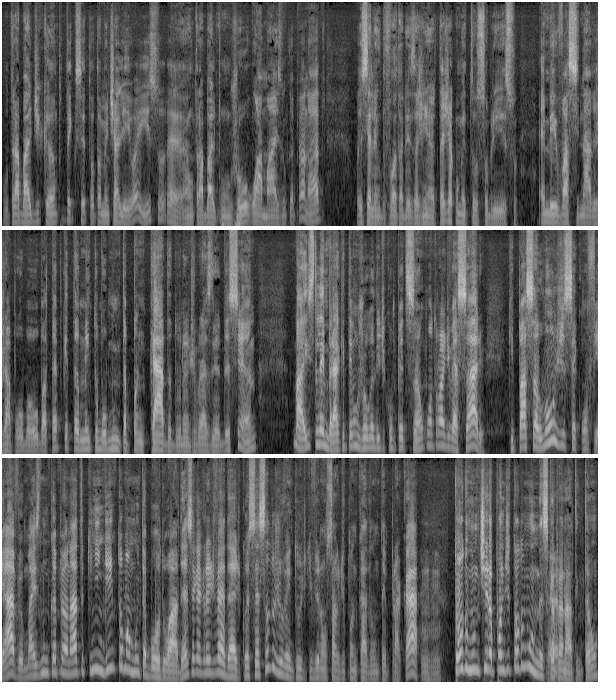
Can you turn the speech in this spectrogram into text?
O trabalho de campo tem que ser totalmente alheio a isso. É, é um trabalho para um jogo a mais no campeonato. Esse elenco do Fortaleza, a gente até já comentou sobre isso. É meio vacinado já pro Oba-Oba, até porque também tomou muita pancada durante o brasileiro desse ano. Mas lembrar que tem um jogo ali de competição contra um adversário que passa longe de ser confiável, mas num campeonato que ninguém toma muita bordoada. Essa é a grande verdade. Com exceção do Juventude, que virou um saco de pancada um tempo pra cá, todo mundo tira ponto de todo mundo nesse campeonato. Então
